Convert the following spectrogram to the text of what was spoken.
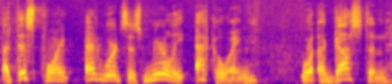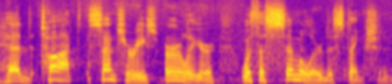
At this point, Edwards is merely echoing what Augustine had taught centuries earlier with a similar distinction.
